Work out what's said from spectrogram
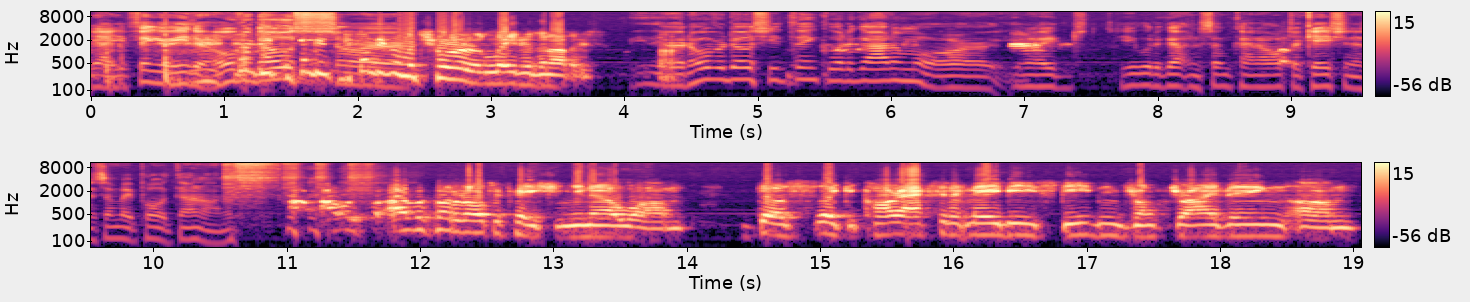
Yeah, you figure either overdose some, people, some people or mature later than others. either an overdose you'd think would have got him, or you know he would have gotten some kind of altercation and somebody pulled a gun on him. I was I on an altercation, you know, um, does like a car accident maybe, speeding, drunk driving, um,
